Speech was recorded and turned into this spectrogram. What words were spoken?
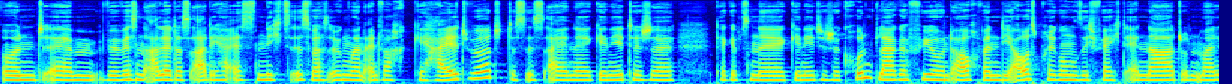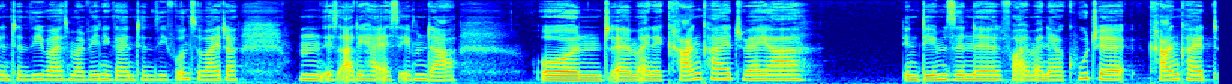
Und ähm, wir wissen alle, dass ADHS nichts ist, was irgendwann einfach geheilt wird. Das ist eine genetische, da gibt es eine genetische Grundlage für. Und auch wenn die Ausprägung sich vielleicht ändert und mal intensiver ist, mal weniger intensiv und so weiter, hm, ist ADHS eben da. Und ähm, eine Krankheit wäre ja in dem Sinne, vor allem eine akute Krankheit,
